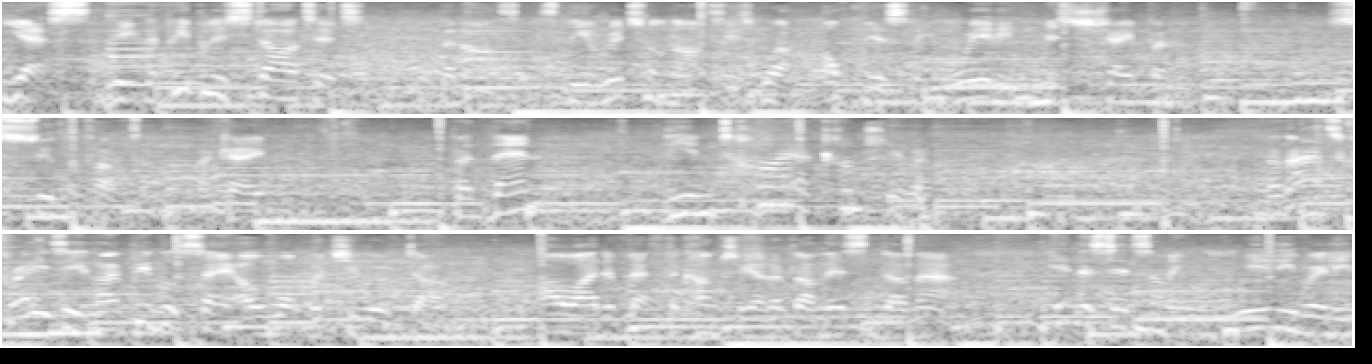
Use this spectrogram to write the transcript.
yes, the, the people who started the Nazis, the original Nazis, were obviously really misshapen, super fucked up, okay? But then the entire country went. Now that's crazy. Like people say, oh, what would you have done? Oh, I'd have left the country, I'd have done this and done that. Hitler said something really, really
